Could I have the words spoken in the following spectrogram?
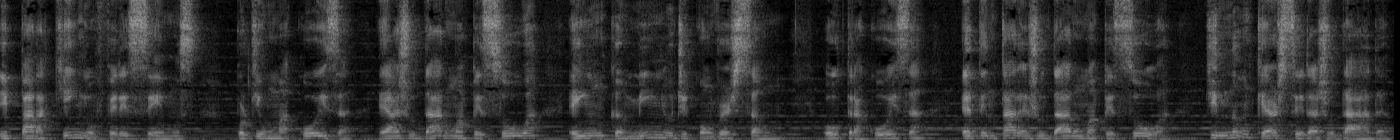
e para quem oferecemos, porque uma coisa é ajudar uma pessoa em um caminho de conversão, outra coisa é tentar ajudar uma pessoa que não quer ser ajudada,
